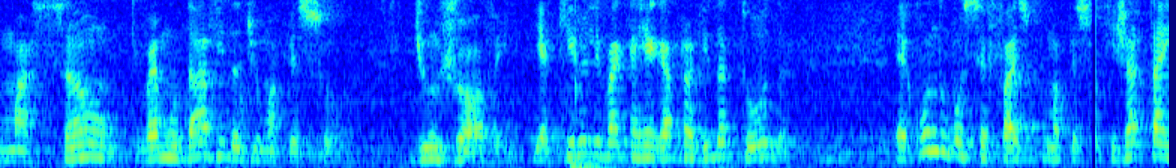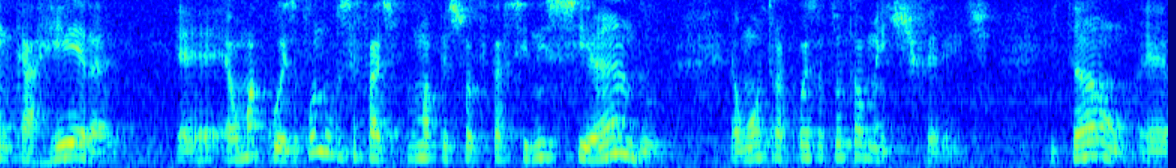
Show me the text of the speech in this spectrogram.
uma ação que vai mudar a vida de uma pessoa, de um jovem, e aquilo ele vai carregar para a vida toda. É quando você faz para uma pessoa que já está em carreira é, é uma coisa. Quando você faz para uma pessoa que está se iniciando é uma outra coisa totalmente diferente. Então, é,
